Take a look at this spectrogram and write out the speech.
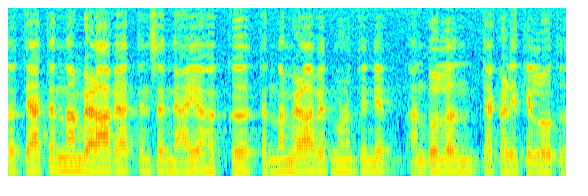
तर त्या त्यांना मिळाव्यात त्यांचे न्याय हक्क त्यांना मिळावेत म्हणून त्यांनी एक आंदोलन त्या काळी केलं होतं.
